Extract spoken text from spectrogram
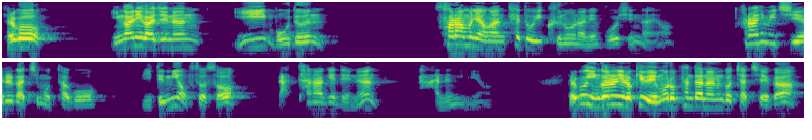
결국 인간이 가지는 이 모든 사람을 향한 태도의 근원 안에 무엇이 있나요? 하나님의 지혜를 갖지 못하고 믿음이 없어서 나타나게 되는 반응이며 결국 인간을 이렇게 외모로 판단하는 것 자체가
